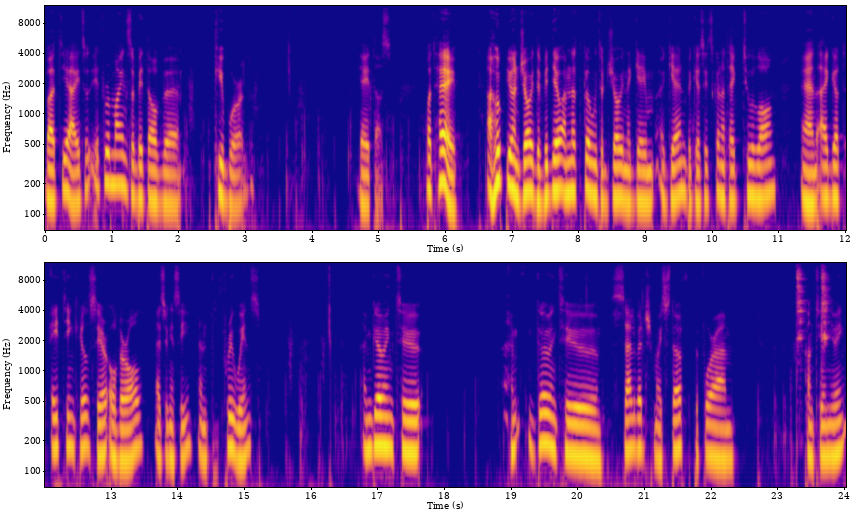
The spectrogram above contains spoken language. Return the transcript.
But yeah, it it reminds a bit of uh, Cube World. Yeah, it does. But hey, I hope you enjoyed the video. I'm not going to join the game again because it's gonna take too long. And I got 18 kills here overall, as you can see, and 3 wins. I'm going to... I'm going to salvage my stuff before I'm continuing.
